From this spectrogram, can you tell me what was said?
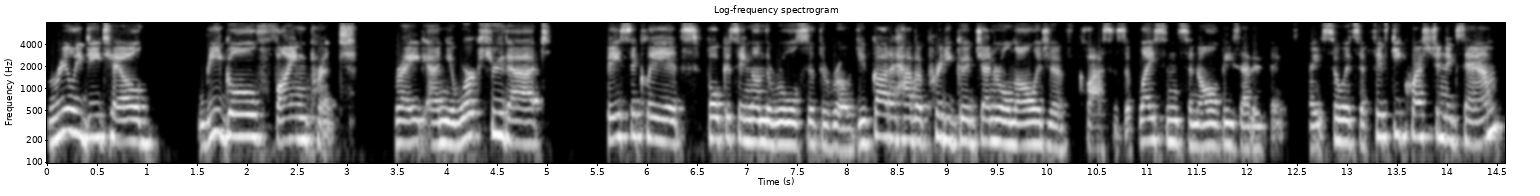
really detailed legal fine print, right? And you work through that. Basically, it's focusing on the rules of the road. You've got to have a pretty good general knowledge of classes of license and all these other things, right? So it's a 50 question exam.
